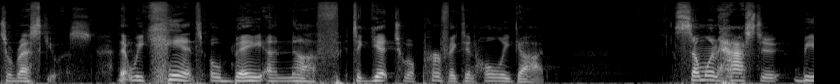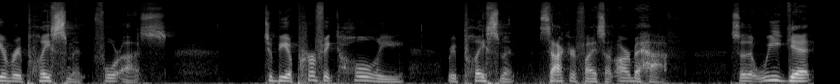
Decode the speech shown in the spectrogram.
to rescue us. That we can't obey enough to get to a perfect and holy God. Someone has to be a replacement for us, to be a perfect, holy replacement sacrifice on our behalf, so that we get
